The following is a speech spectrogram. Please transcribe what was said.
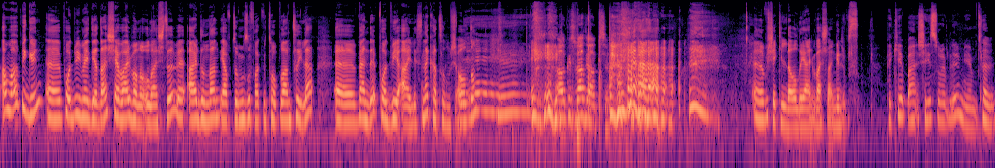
Ama bir gün e, Podbi Medya'dan Şeval bana ulaştı ve ardından yaptığımız ufak bir toplantıyla e, ben de Podbi ailesine katılmış oldum. Alkış, radyo alkışı. E, bu şekilde oldu yani başlangıcımız. Peki ben şeyi sorabilir miyim? Tabii.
